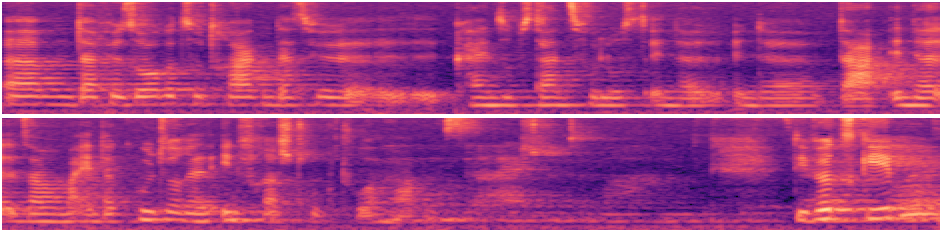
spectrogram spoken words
ähm, dafür Sorge zu tragen, dass wir äh, keinen Substanzverlust in der, in der, da, in der, sagen wir mal, in der kulturellen Infrastruktur haben. Die wird es geben,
